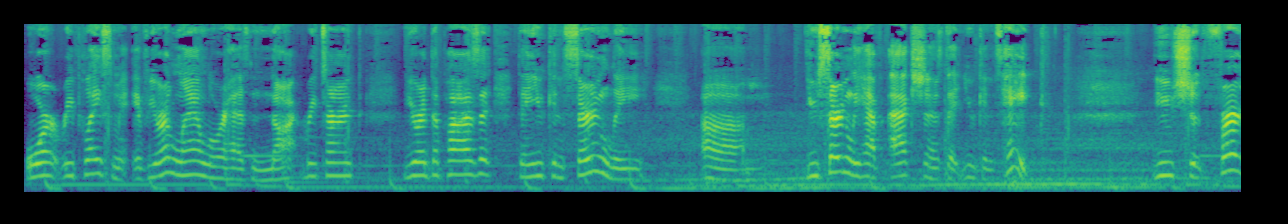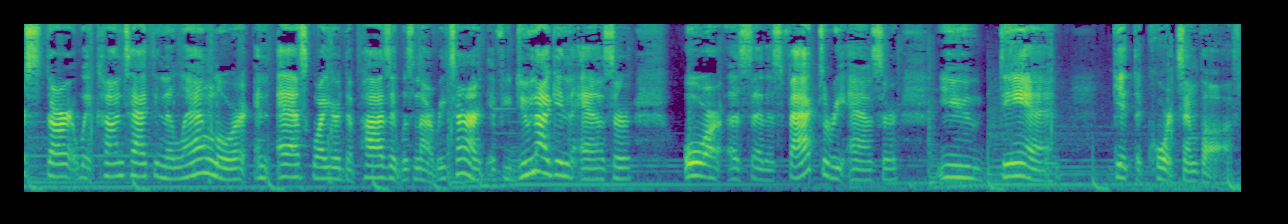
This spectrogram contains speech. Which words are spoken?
or replacement. If your landlord has not returned your deposit, then you can certainly um, you certainly have actions that you can take. You should first start with contacting the landlord and ask why your deposit was not returned. If you do not get an answer or a satisfactory answer, you then get the courts involved.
